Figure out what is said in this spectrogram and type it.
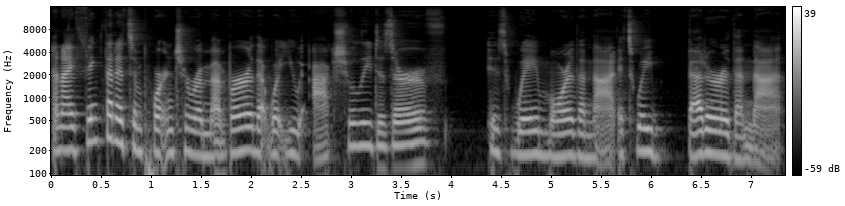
And I think that it's important to remember that what you actually deserve is way more than that. It's way better than that.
